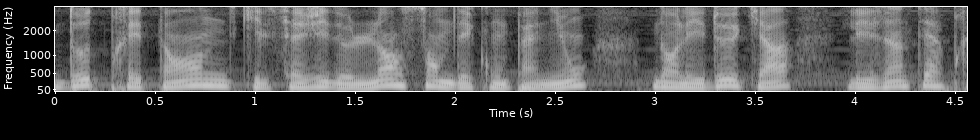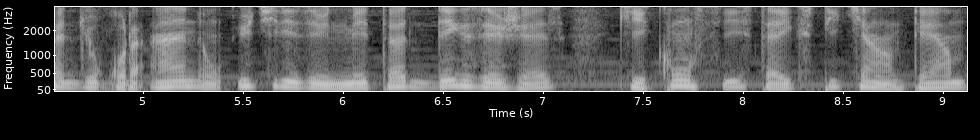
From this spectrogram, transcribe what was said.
D'autres prétendent qu'il s'agit de l'ensemble des compagnons. Dans les deux cas, les interprètes du Coran ont utilisé une méthode d'exégèse qui consiste à expliquer un terme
